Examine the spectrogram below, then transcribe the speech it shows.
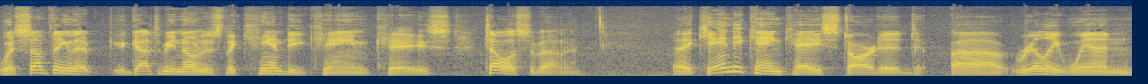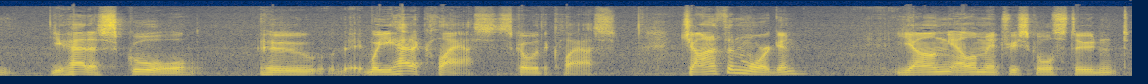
with something that got to be known as the candy cane case. Tell us about it. The candy cane case started uh, really when you had a school who, well, you had a class. Let's go with the class. Jonathan Morgan, young elementary school student,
